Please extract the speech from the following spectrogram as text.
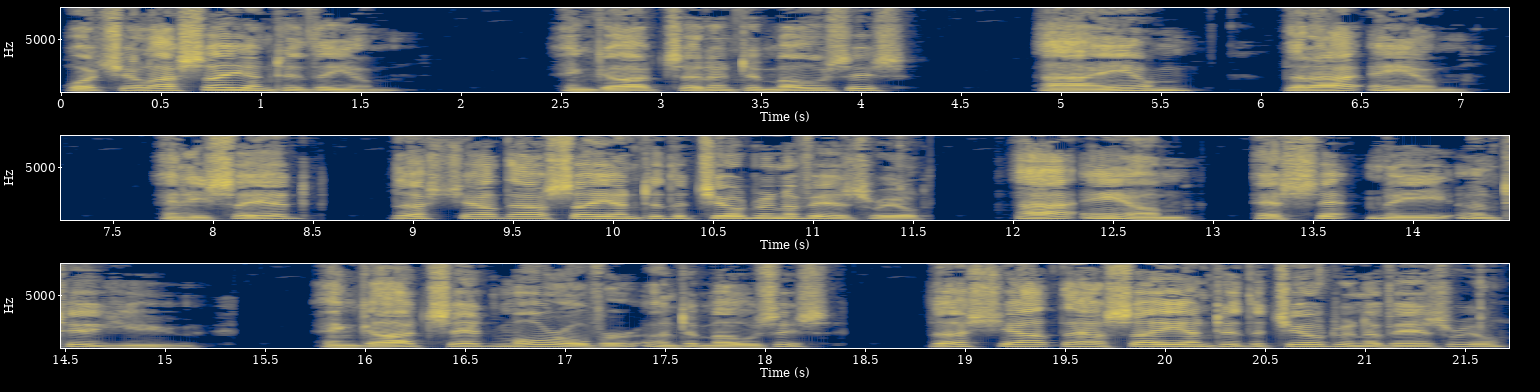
What shall I say unto them? And God said unto Moses, I am that I am. And he said, Thus shalt thou say unto the children of Israel, I am has sent me unto you. And God said moreover unto Moses, Thus shalt thou say unto the children of Israel,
